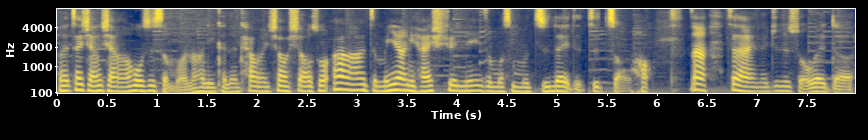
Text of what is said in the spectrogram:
呃再想想啊，或是什么，然后你可能开玩笑笑说啊怎么样，你还选呢？怎么什么之类的这种哈，那。再来呢，就是所谓的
